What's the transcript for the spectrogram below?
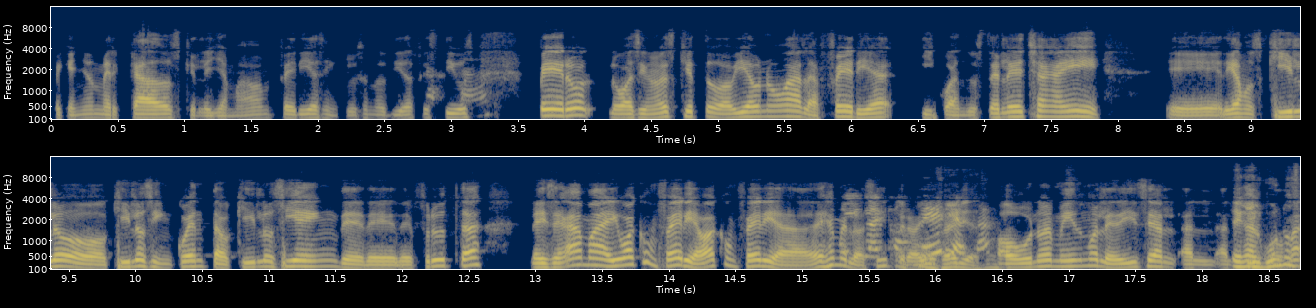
pequeños mercados que le llamaban ferias incluso en los días festivos, pero lo vacilón es que todavía uno va a la feria y cuando usted le echan ahí, eh, digamos, kilo, kilo 50 o kilo 100 de, de, fruta, le dicen, ah, ma, ahí va con feria, va con feria, déjemelo así, pero ahí. o uno mismo le dice al. al, en algunos.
